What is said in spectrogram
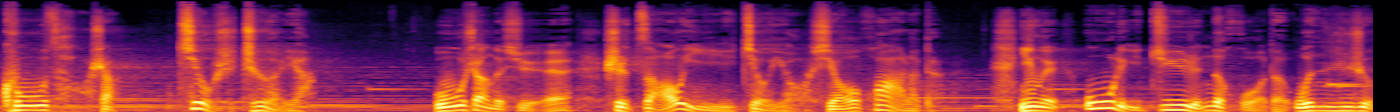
枯草上，就是这样。屋上的雪是早已就有消化了的，因为屋里居人的火的温热。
